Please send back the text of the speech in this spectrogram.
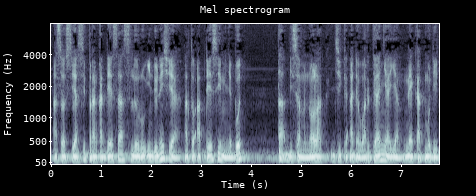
Asosiasi Perangkat Desa Seluruh Indonesia atau APDESI menyebut tak bisa menolak jika ada warganya yang nekat mudik.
